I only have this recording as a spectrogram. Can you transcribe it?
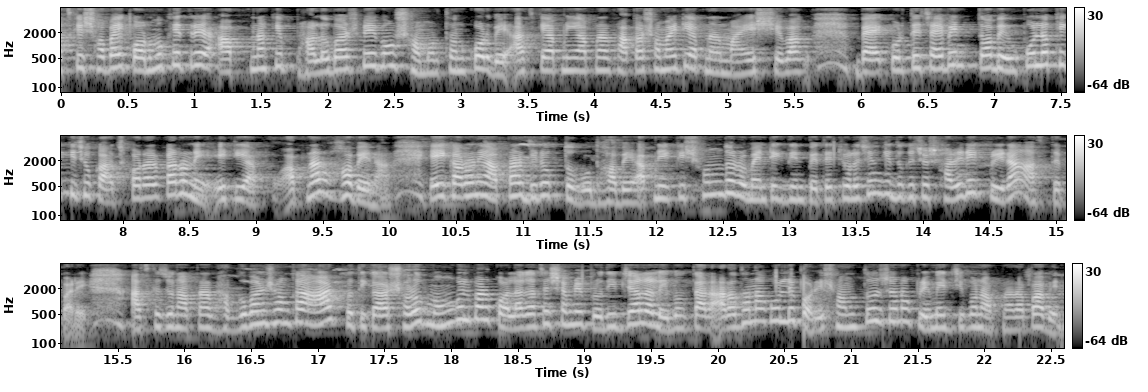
আজকে সবাই কর্মক্ষেত্রে আপনাকে ভালোবাসবে এবং সমর্থন করবে। আজকে আপনি আপনার ফাঁকা সময়টি আপনার মায়ের সেবা ব্যয় করতে চাইবেন। তবে উপলক্ষে কিছু কাজ করার কারণে এটি আপ- আপনার হবে না। এই কারণে আপনার বিরক্ত বোধ হবে। আপনি একটি সুন্দর রোমান্টিক দিন পেতে চলেছেন, কিন্তু কিছু শারীরিক পীড়া আসতে পারে। আজকের জন্য আপনার ভাগ্যবান সংখ্যা আট, প্রতিকার স্বরূপ মঙ্গলবার কলা গাছের সামনে প্রদীপ জ্বালালে এবং তার আরাধনা করলে পরে সন্তোষজনক প্রেমের জীবন আপনারা পাবেন।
